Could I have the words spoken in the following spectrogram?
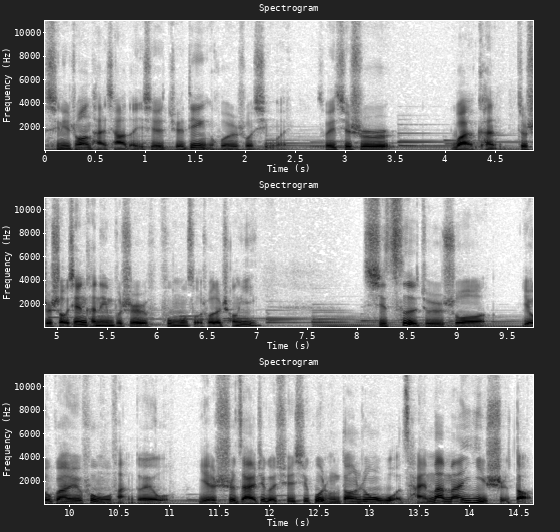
心理状态下的一些决定或者说行为。所以其实我看就是首先肯定不是父母所说的成瘾，其次就是说。有关于父母反对我，也是在这个学习过程当中，我才慢慢意识到，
